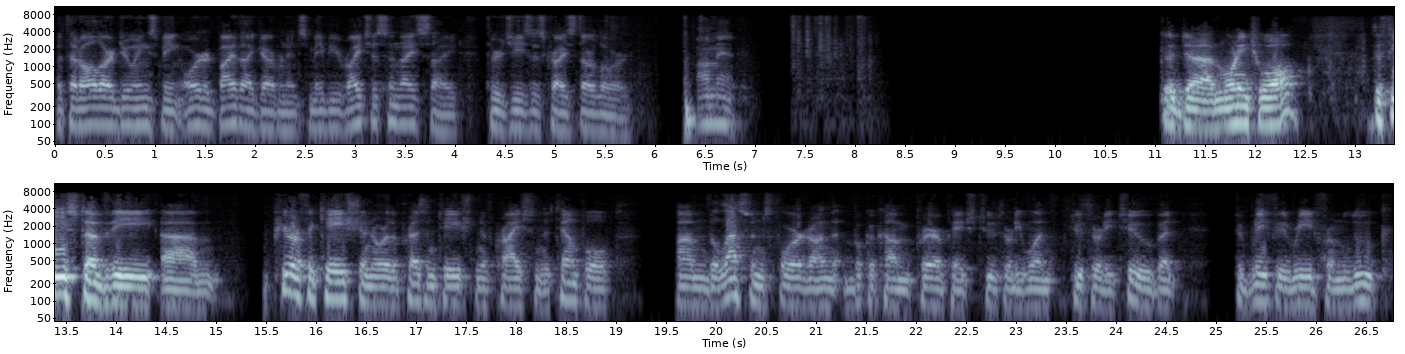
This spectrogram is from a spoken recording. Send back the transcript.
but that all our doings being ordered by thy governance may be righteous in thy sight, through Jesus Christ our Lord. Amen. Good uh, morning to all. The feast of the um, purification or the presentation of Christ in the temple. Um, the lessons for it are on the Book of Common Prayer, page 231, 232. But to briefly read from Luke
